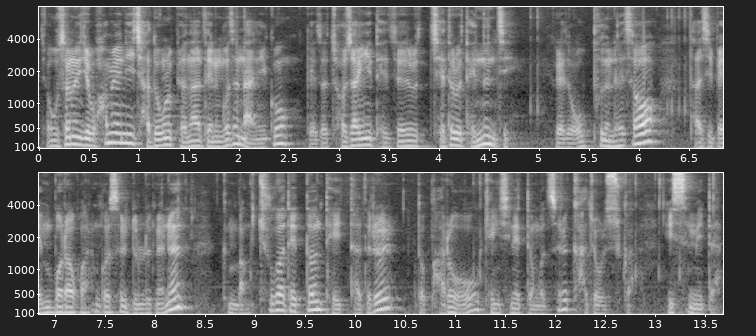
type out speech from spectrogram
자, 우선은 이제 화면이 자동으로 변화되는 것은 아니고 그래서 저장이 제대로, 제대로 됐는지 그래서 오픈을 해서 다시 멤버라고 하는 것을 누르면은 금방 추가됐던 데이터들을 또 바로 갱신했던 것을 가져올 수가 있습니다.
